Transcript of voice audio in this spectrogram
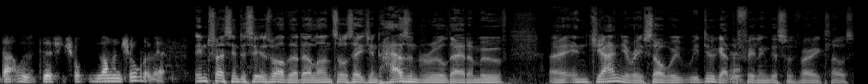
That was the sh- long and short of it. Interesting to see as well that Alonso's agent hasn't ruled out a move uh, in January, so we, we do get the feeling this was very close.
